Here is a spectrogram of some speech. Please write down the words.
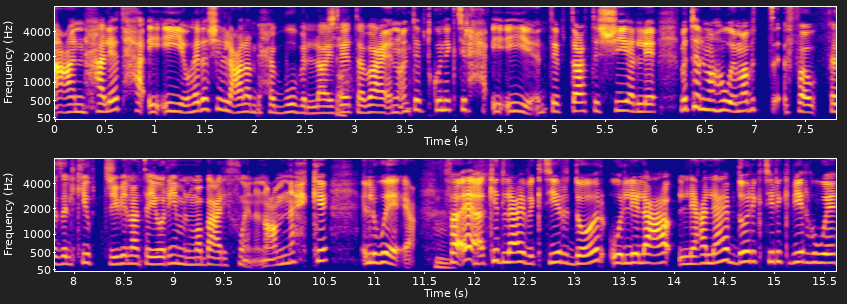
عن حالات حقيقية وهذا الشيء اللي العالم بيحبوه صح. باللايفات تبعي إنه أنت بتكوني كتير حقيقية أنت بتعطي الشيء اللي مثل ما هو ما بتفزلكيه وبتجيبي لنا theories من ما بعرف وين إنه عم نحكي الواقع. فايه أكيد لعب كتير دور واللي لعب اللي لعب دور كتير كبير هو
